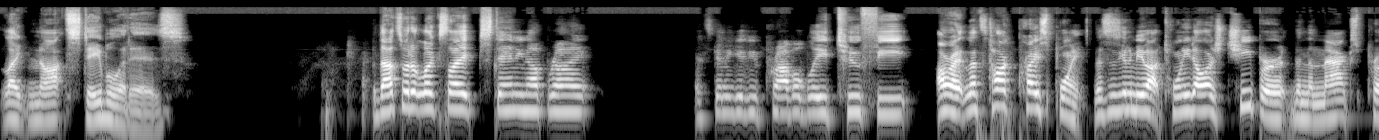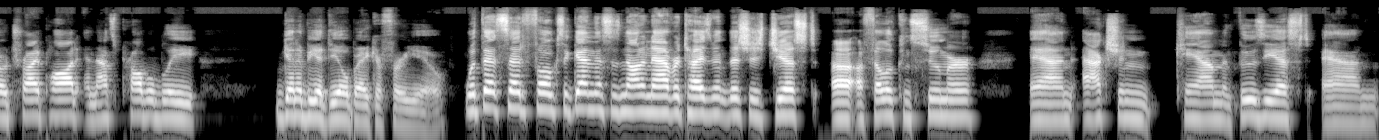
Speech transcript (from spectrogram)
like not stable it is. But that's what it looks like standing upright. It's going to give you probably two feet all right, let's talk price point. This is going to be about $20 cheaper than the Max Pro tripod, and that's probably going to be a deal breaker for you. With that said, folks, again, this is not an advertisement. This is just uh, a fellow consumer and action cam enthusiast and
